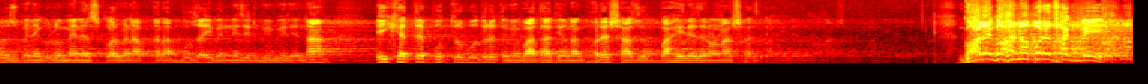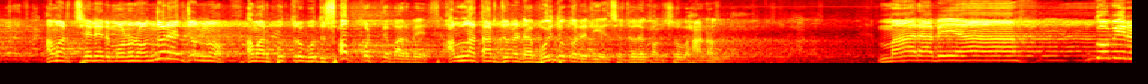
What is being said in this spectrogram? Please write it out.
বুঝবেন, এগুলো ম্যানেজ করবেন, আপনারা বুঝাইবেন নিজের বিবিরে। না, এই ক্ষেত্রে পুত্রবধূরে তুমি বাধা দিও না, ঘরে সাজুক, বাহিরে যেন না সাজে। ঘরে গহনা পরে থাকবে, আমার ছেলের মনোরঞ্জনের জন্য আমার পুত্রবধূ সব করতে পারবে। আল্লাহ তার জন্য এটা বৈধ করে দিয়েছে যেরকম সোভান আল্লাহ মারাবেয়া গভীর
